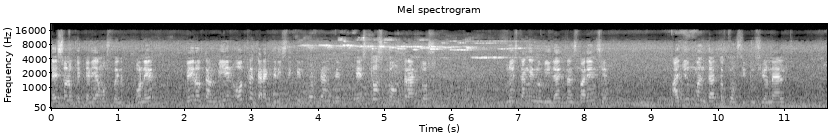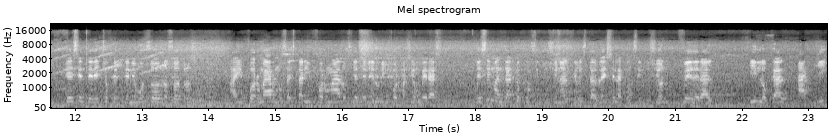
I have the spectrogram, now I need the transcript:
Eso es lo que queríamos poner, pero también otra característica importante, estos contratos no están en unidad de transparencia. Hay un mandato constitucional que es el derecho que tenemos todos nosotros a informarnos, a estar informados y a tener una información veraz. Ese mandato constitucional que lo establece la Constitución federal y local aquí,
